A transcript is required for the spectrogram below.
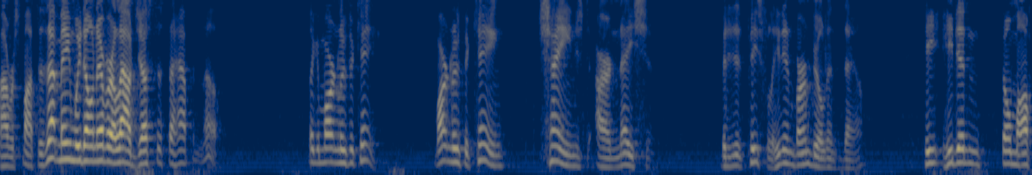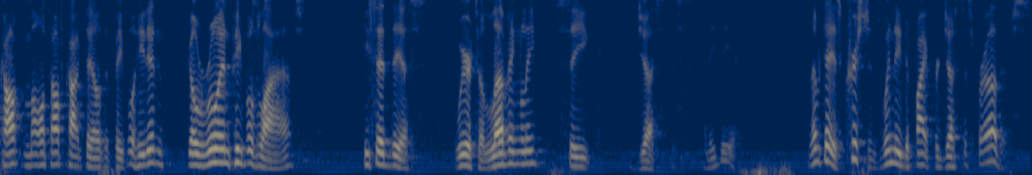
my response. Does that mean we don't ever allow justice to happen? No. Look at Martin Luther King. Martin Luther King changed our nation. but he did it peacefully. He didn't burn buildings down. He, he didn't throw Molotov cocktails at people. He didn't go ruin people's lives. He said this We're to lovingly seek justice. And he did. Let me tell you, as Christians, we need to fight for justice for others.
